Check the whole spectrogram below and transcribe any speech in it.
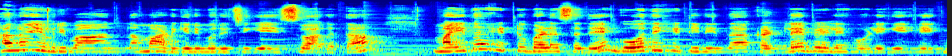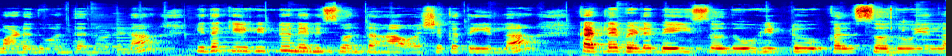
ಹಲೋ ಎವ್ರಿವಾನ್ ನಮ್ಮ ಅಡುಗೆ ನಿಮ್ಮ ರುಚಿಗೆ ಸ್ವಾಗತ. ಮೈದಾ ಹಿಟ್ಟು ಬಳಸದೆ ಗೋಧಿ ಹಿಟ್ಟಿನಿಂದ ಕಡಲೆಬೇಳೆ ಹೋಳಿಗೆ ಹೇಗೆ ಮಾಡೋದು ಅಂತ ನೋಡೋಣ. ಇದಕ್ಕೆ ಹಿಟ್ಟು ನೆನೆಸುವಂತಹ ಅವಶ್ಯಕತೆ ಇಲ್ಲ. ಕಡಲೆಬೇಳೆ ಬೇಯಿಸೋದು, ಹಿಟ್ಟು ಕಲಸೋದು ಎಲ್ಲ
